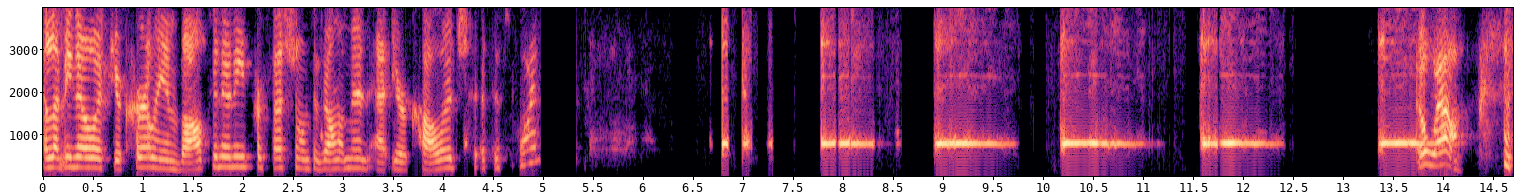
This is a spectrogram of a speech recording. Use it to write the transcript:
and let me know if you're currently involved in any professional development at your college at this point. Oh, wow.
